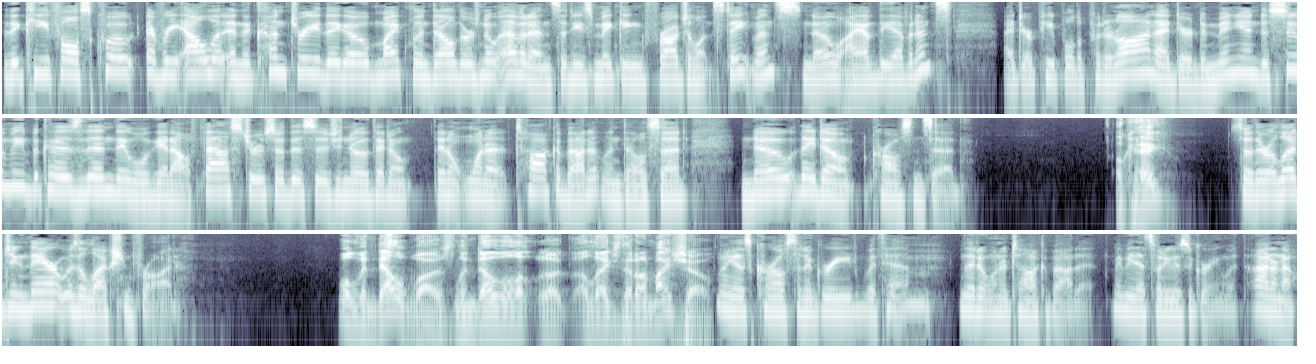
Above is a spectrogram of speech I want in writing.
the key false quote every outlet in the country, they go, Mike Lindell, there's no evidence that he's making fraudulent statements. No, I have the evidence. I dare people to put it on. I dare Dominion to sue me because then they will get out faster. So this is, you know, they don't they don't want to talk about it. Lindell said, "No, they don't." Carlson said. Okay. So they're alleging there it was election fraud. Well, Lindell was. Lindell uh, alleged that on my show. I guess Carlson agreed with him. They don't want to talk about it. Maybe that's what he was agreeing with. I don't know.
